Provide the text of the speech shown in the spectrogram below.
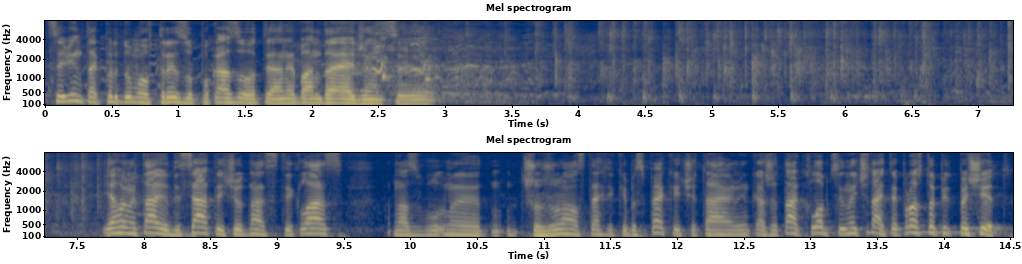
Це він так придумав тризу показувати, а не банда Едженсі. Я пам'ятаю, 10 чи 11 клас. У нас був ми, що журнал з техніки безпеки читаємо. Він каже: так, хлопці, не читайте, просто підпишіть.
